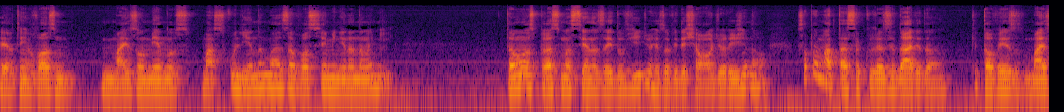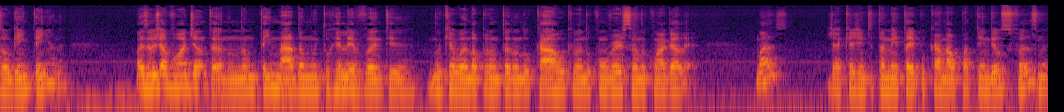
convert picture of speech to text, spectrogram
Eu tenho voz mais ou menos masculina, mas a voz feminina não é minha. Então, as próximas cenas aí do vídeo, resolvi deixar o áudio original, só para matar essa curiosidade do, que talvez mais alguém tenha, né? Mas eu já vou adiantando, não tem nada muito relevante no que eu ando aprontando no carro, que eu ando conversando com a galera. Mas, já que a gente também tá aí pro canal para atender os fãs, né?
